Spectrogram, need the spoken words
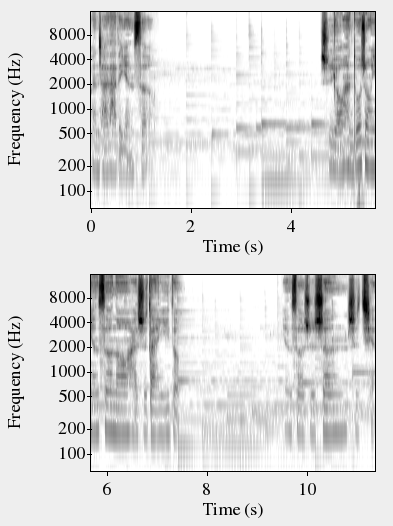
观察它的颜色，是有很多种颜色呢，还是单一的？颜色是深是浅？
